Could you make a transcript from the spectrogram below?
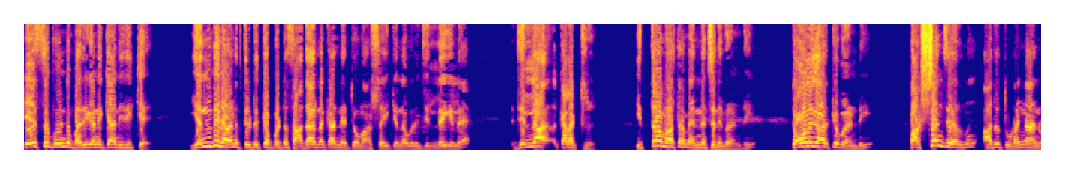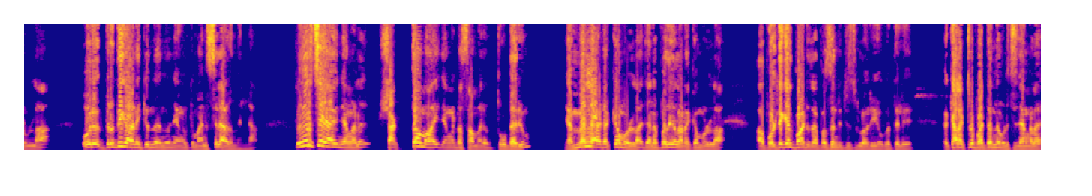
കേസ് വീണ്ടും പരിഗണിക്കാനിരിക്കെ എന്തിനാണ് തിടുക്കപ്പെട്ട് സാധാരണക്കാരനെ ഏറ്റവും ആശ്രയിക്കുന്ന ഒരു ജില്ലയിലെ ജില്ലാ കളക്ടർ ഇത്രമാത്രം എൻ എച്ചിന് വേണ്ടി ടോളുകാർക്ക് വേണ്ടി പക്ഷം ചേർന്ന് അത് തുടങ്ങാനുള്ള ഒരു ധൃതി കാണിക്കുന്നു എന്ന് ഞങ്ങൾക്ക് മനസ്സിലാകുന്നില്ല. തീർച്ചയായും ഞങ്ങൾ ശക്തമായി ഞങ്ങളുടെ സമരം തുടരും. എം എൽ എ അടക്കമുള്ള ജനപ്രതികളടക്കമുള്ള പൊളിറ്റിക്കൽ പാർട്ടി റെപ്രസെന്റേറ്റീവ്സ് ഉള്ള ഒരു യോഗത്തിൽ കളക്ടർ പെട്ടെന്ന് വിളിച്ച് ഞങ്ങളെ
